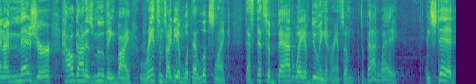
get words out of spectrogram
And I measure how God is moving by Ransom's idea of what that looks like. That's, that's a bad way of doing it, Ransom. That's a bad way. Instead,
